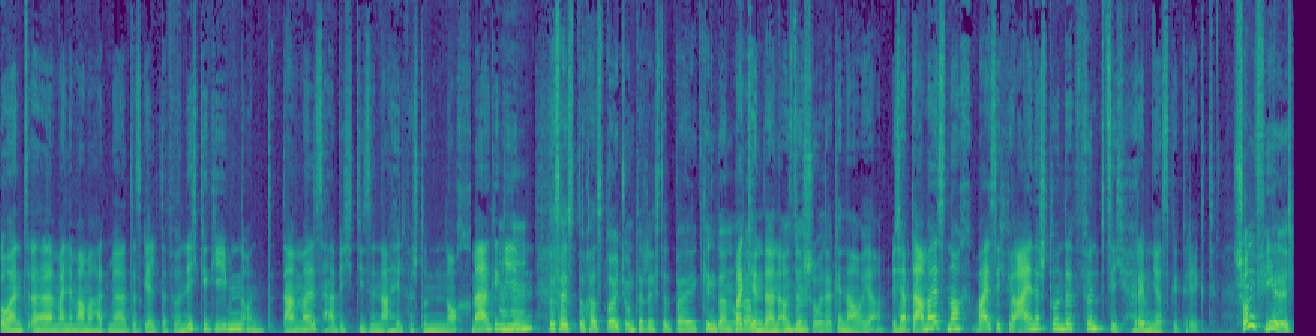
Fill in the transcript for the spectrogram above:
Und äh, meine Mama hat mir das Geld dafür nicht gegeben und damals habe ich diese Nachhilfestunden noch mehr gegeben. Mhm. Das heißt, du hast Deutsch unterrichtet bei Kindern? Bei oder? Kindern aus mhm. der Schule, genau, ja. Ich habe damals noch, weiß ich, für eine Stunde 50 Hrimnias gekriegt. Schon viel. Ich,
